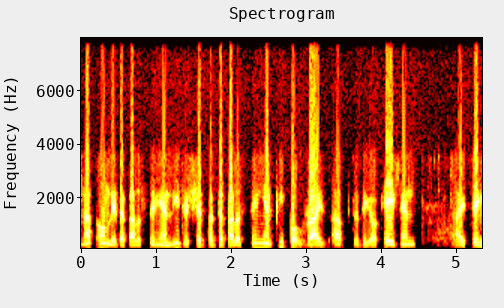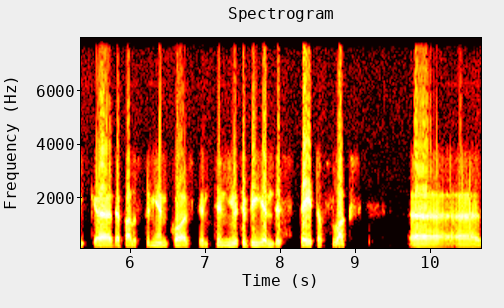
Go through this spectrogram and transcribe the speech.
not only the Palestinian leadership, but the Palestinian people rise up to the occasion, I think uh, the Palestinian cause continue to be in this state of flux, uh, uh,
